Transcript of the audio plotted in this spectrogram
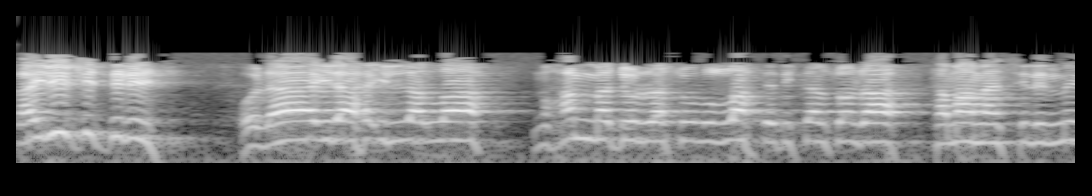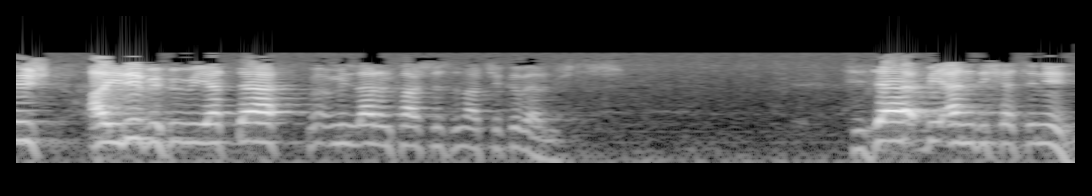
gayri ciddilik, o la ilahe illallah Muhammedur Resulullah dedikten sonra tamamen silinmiş, ayrı bir hüviyette müminlerin karşısına çıkıvermiştir. Size bir endişesini,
